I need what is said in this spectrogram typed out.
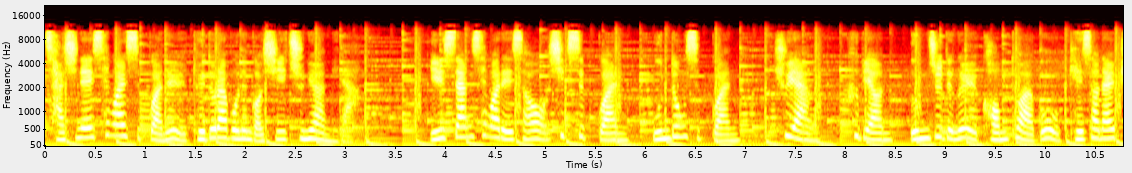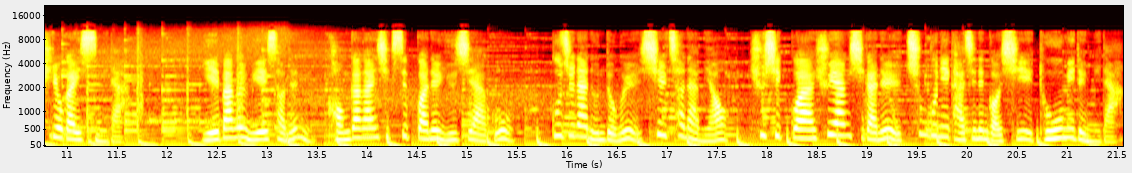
자신의 생활습관을 되돌아보는 것이 중요합니다. 일상생활에서 식습관, 운동습관, 휴양, 흡연, 음주 등을 검토하고 개선할 필요가 있습니다. 예방을 위해서는 건강한 식습관을 유지하고 꾸준한 운동을 실천하며 휴식과 휴양 시간을 충분히 가지는 것이 도움이 됩니다.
